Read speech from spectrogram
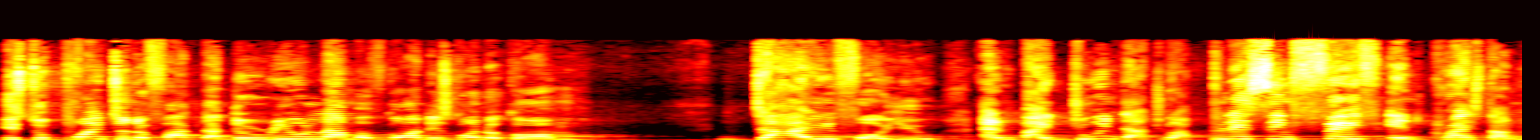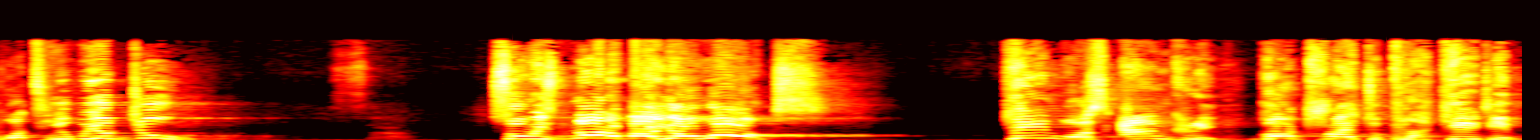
is to point to the fact that the real Lamb of God is going to come, die for you. And by doing that, you are placing faith in Christ and what he will do. So, it's not about your works. Cain was angry. God tried to placate him.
